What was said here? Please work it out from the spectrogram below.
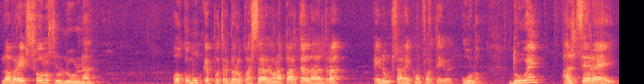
lo avrei solo sull'ulna o comunque potrebbero passare da una parte all'altra e non sarei confortevole. Uno. Due, alzerei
